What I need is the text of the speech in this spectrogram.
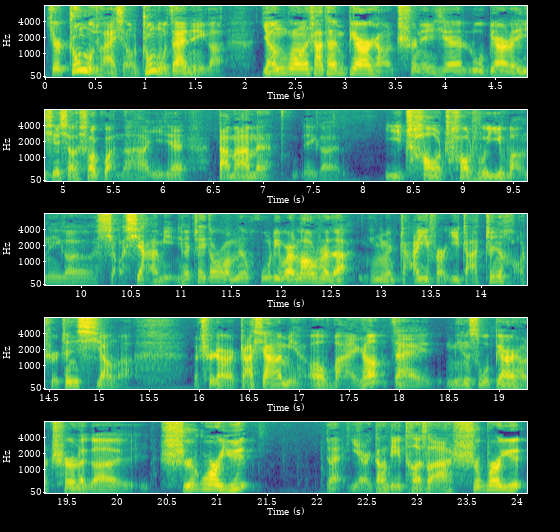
其实中午就还行，中午在那个阳光沙滩边上吃那些路边的一些小小馆子哈，一些大妈们那个一抄抄出一网那个小虾米，你说这都是我们湖里边捞出来的，给你们炸一份，一炸真好吃，真香啊！吃点炸虾米。哦，晚上在民宿边上吃了个石锅鱼，对，也是当地特色啊，石锅鱼。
